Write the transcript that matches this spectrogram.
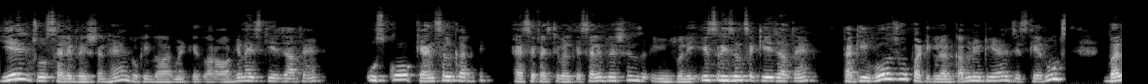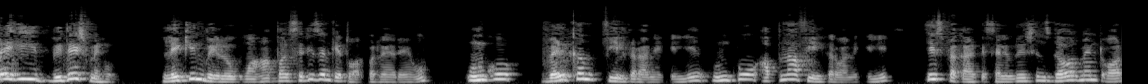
ये जो सेलिब्रेशन है, जो कि गवर्नमेंट के द्वारा ऑर्गेनाइज किए जाते हैं, उसको कैंसिल करके ऐसे फेस्टिवल के सेलिब्रेशन यूजुअली इस रीजन से किए जाते हैं, ताकि वो जो पर्टिकुलर कम्युनिटी है, जिसके रूट्स भले ही विदेश में हो लेकिन वे लोग वहाँ पर सिटीजन के तौर पर रह रहे हो, उनको वेलकम फील कराने के लिए, उनको अपना फील करवाने के लिए इस प्रकार के सेलिब्रेशन गवर्नमेंट और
